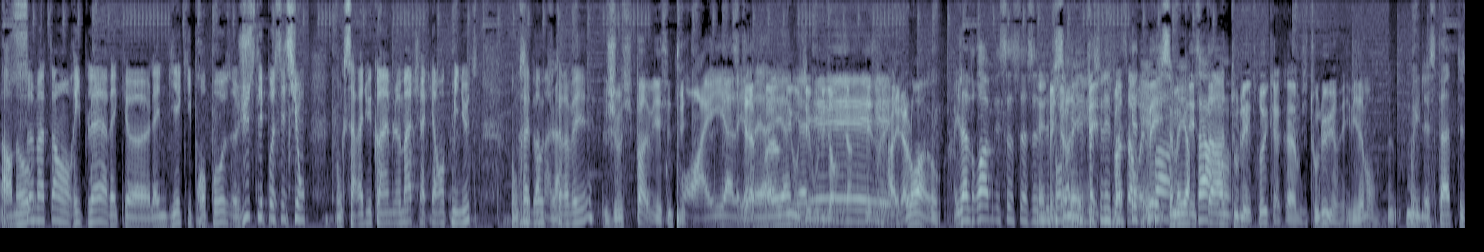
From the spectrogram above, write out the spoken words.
Arnaud Ce matin en replay avec euh, la NBA qui propose juste les possessions. Donc ça réduit quand même le match à 40 minutes. Donc c'est pas Fredo, tu t'es mal. réveillé? Je me suis pas réveillé cette nuit. Oh, allez, allez, C'était la allez, première allez, nuit où j'ai allez, voulu dormir. Désolé. Ah, il a le droit. oh. Il a le droit, mais ça, ça, ça Eh, dépend mais c'est des meilleur- passionnés de basket ou pas. c'est meilleur les tard, stats, hein. tous les trucs, hein, quand même, j'ai tout lu, évidemment. Oui, les stats, tout,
